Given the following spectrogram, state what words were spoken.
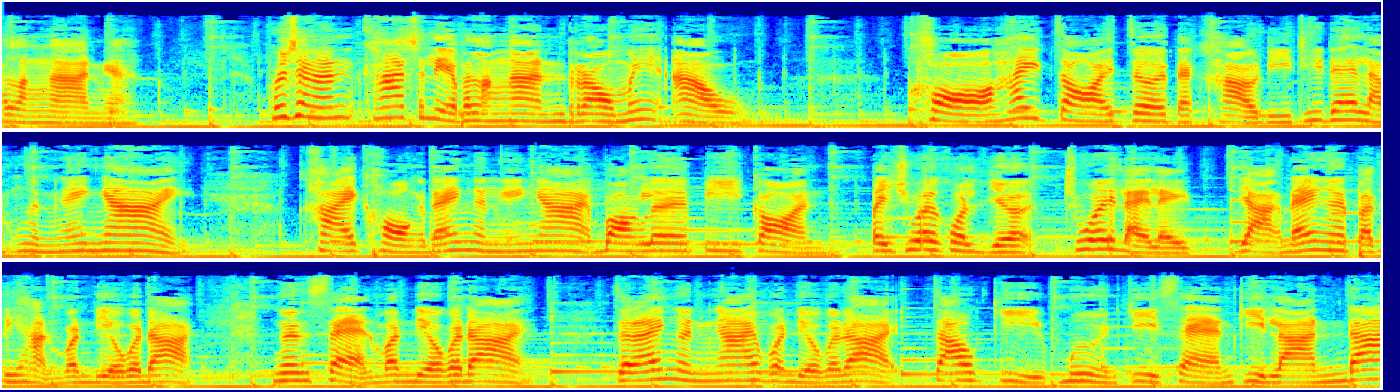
พลังงานไง เพราะฉะนั้นค่าเฉลี่ยพลังงานเราไม่เอา ขอให้จอยเจอแต่ข่าวดีที่ได้รับเงินง่าย ๆ ขายของได้เงินง่าย ๆ บอกเลยปีก่อนไปช่วยคนเยอะช่วยหลายๆอย่างได้เงินปฏิหารวันเดียวก็ได้ เงินแสนวันเดียวก็ได้ จะได้เงินง่ายวันเดียวก็ได้ เจ้ากี่หมื่นกี่แสนกี่ล้านได้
